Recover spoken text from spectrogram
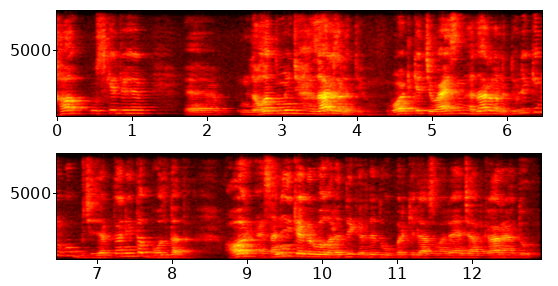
خواہ اس کے جو ہے لغت میں جو ہزار غلطی ہو، ورڈ کے چوائس میں ہزار غلطی ہو، لیکن وہ جھجکتا نہیں تھا، بولتا تھا۔ اور ایسا نہیں کہ اگر وہ غلطی کر دے تو اوپر کلاس والے ہیں، جانکار ہیں، تو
